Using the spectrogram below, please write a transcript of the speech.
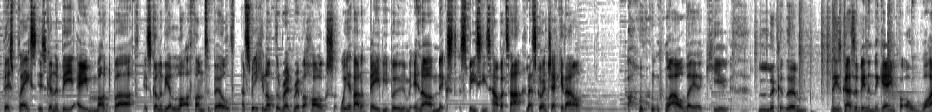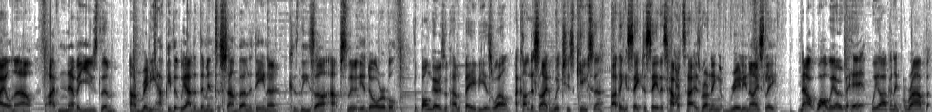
This place is going to be a mud bath. It's going to be a lot of fun to build. And speaking of the Red River Hogs, we have had a baby boom in our mixed species habitat. Let's go and check it out. Oh, wow, they are cute. Look at them. These guys have been in the game for a while now. I've never used them. I'm really happy that we added them into San Bernardino because these are absolutely adorable. The bongos have had a baby as well. I can't decide which is cuter, but I think it's safe to say this habitat is running really nicely. Now, while we're over here, we are going to grab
